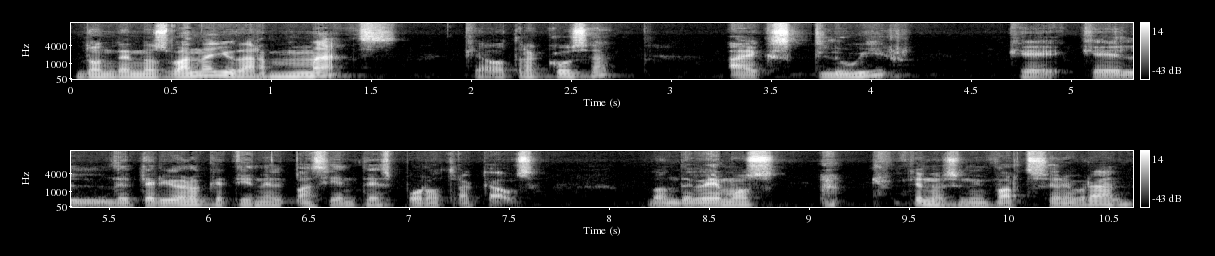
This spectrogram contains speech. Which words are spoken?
donde nos van a ayudar más que a otra cosa a excluir que, que el deterioro que tiene el paciente es por otra causa, donde vemos que no es un infarto cerebral,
